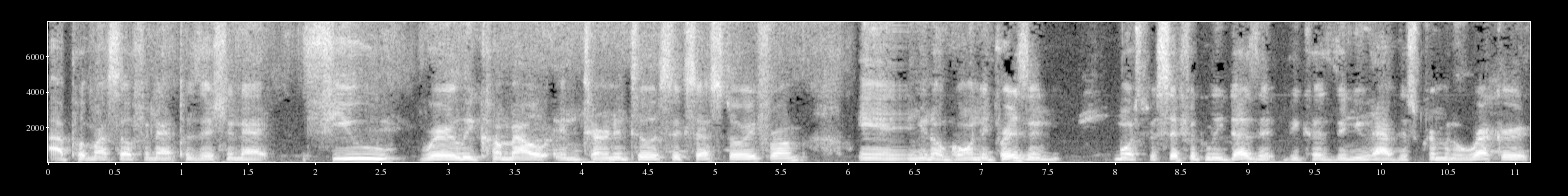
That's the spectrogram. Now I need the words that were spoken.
I put myself in that position that few rarely come out and turn into a success story from and you know going to prison more specifically does it? Because then you have this criminal record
